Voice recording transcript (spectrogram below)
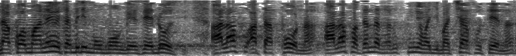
na kwa maana hiyo itabidi mumwongezee dozi. Alafu atapona alafu ataenda kunywa maji machafu tena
